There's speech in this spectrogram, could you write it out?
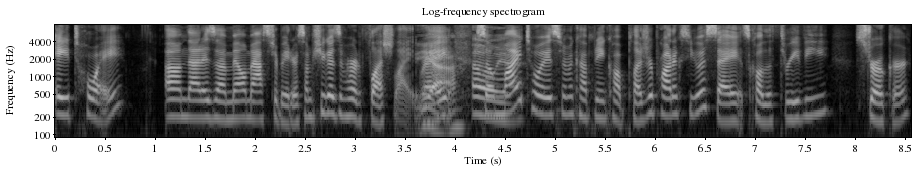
a toy. Um, that is a male masturbator. So I'm sure you guys have heard of Fleshlight, right? Yeah. so Oh, yeah. my toy is from a company called Pleasure Products USA. It's called the 3V Stroker,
